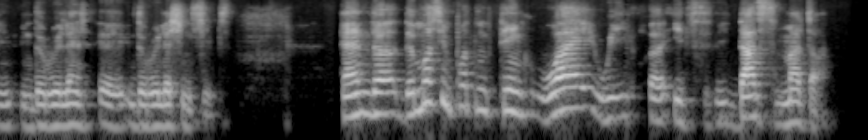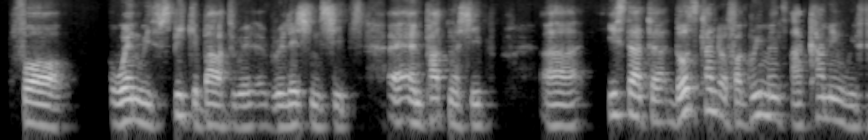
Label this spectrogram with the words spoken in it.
in, in the, uh, in the relationships. And uh, the most important thing why we, uh, it does matter for when we speak about re relationships uh, and partnership uh, is that uh, those kind of agreements are coming with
